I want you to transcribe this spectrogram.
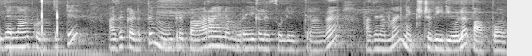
இதெல்லாம் கொடுத்துட்டு அதுக்கடுத்து மூன்று பாராயண முறைகளை சொல்லியிருக்கிறாங்க. அதை நம்ம நெக்ஸ்ட் வீடியோவில் பார்ப்போம்.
